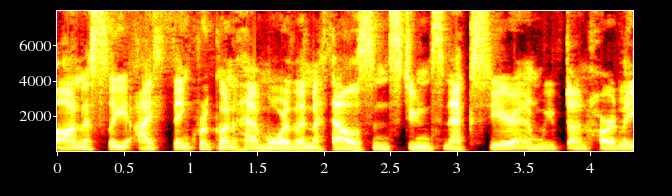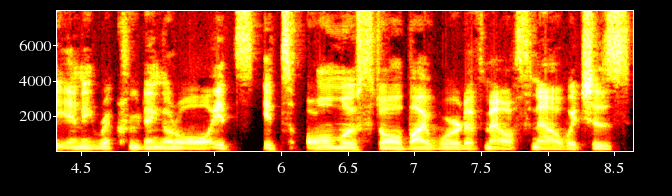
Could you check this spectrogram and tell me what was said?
honestly, I think we're going to have more than a thousand students next year, and we've done hardly any recruiting at all. It's it's almost all by word of mouth now, which is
